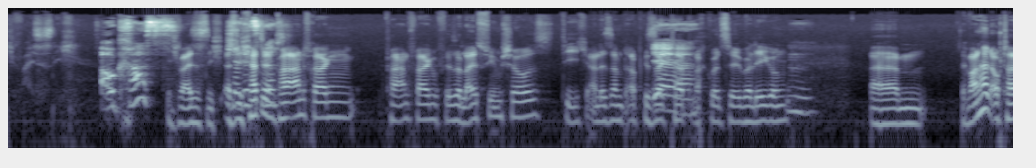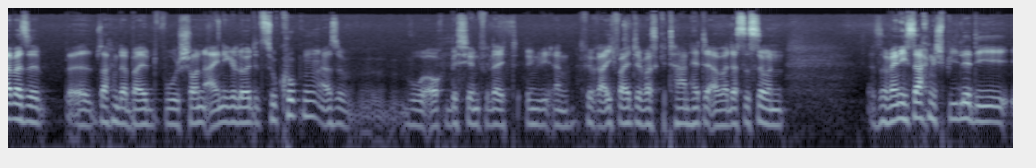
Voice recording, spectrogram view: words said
Ich weiß es nicht. Oh, krass. Ich weiß es nicht. Ich Also ich, jetzt hatte ein paar Anfragen, paar Anfragen für so Livestream-Shows, die ich allesamt abgesagt ja. habe nach kurzer Überlegung. Mhm. Ähm, da waren halt auch teilweise äh, Sachen dabei, wo schon einige Leute zugucken, also wo auch ein bisschen vielleicht irgendwie an, für Reichweite was getan hätte, aber das ist so ein, also wenn ich Sachen spiele, die,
